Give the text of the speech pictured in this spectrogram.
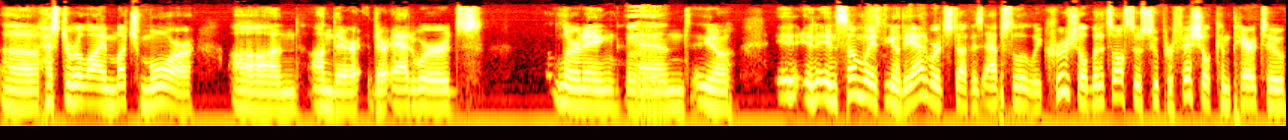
uh, has to rely much more on on their their AdWords learning mm-hmm. and you know in, in some ways you know the AdWords stuff is absolutely crucial but it's also superficial compared to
